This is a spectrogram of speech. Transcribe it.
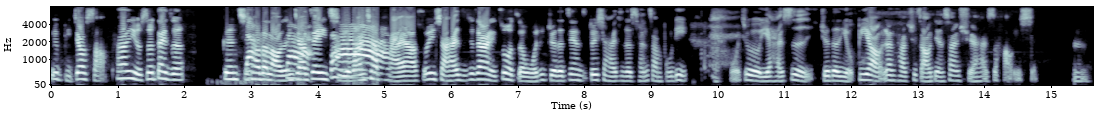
又比较少，他有时候带着。跟其他的老人家在一起玩下牌啊，所以小孩子就在那里坐着，我就觉得这样子对小孩子的成长不利，我就也还是觉得有必要让他去早点上学还是好一些。嗯，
